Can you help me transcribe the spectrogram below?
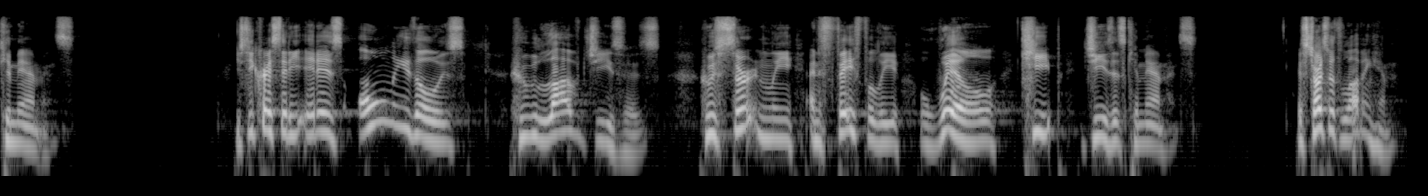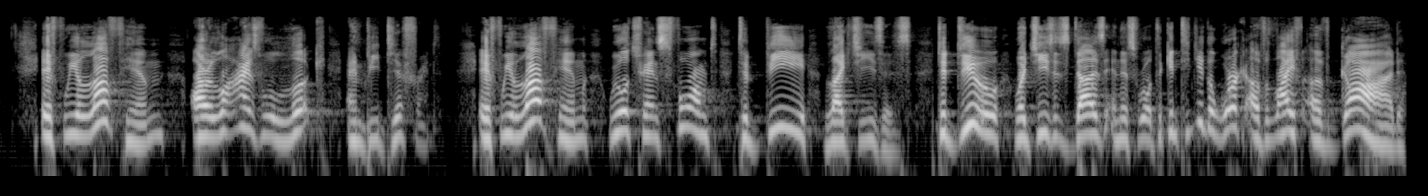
commandments. You see, Christ City, it is only those who love Jesus who certainly and faithfully will keep Jesus' commandments. It starts with loving him. If we love him, our lives will look and be different. If we love him, we will transform to be like Jesus, to do what Jesus does in this world, to continue the work of life of God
